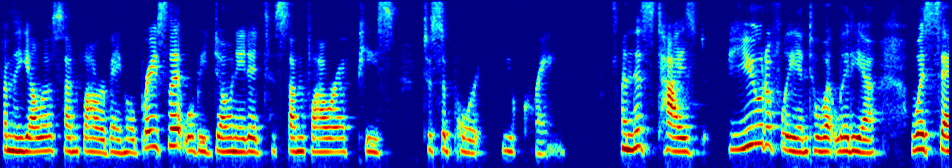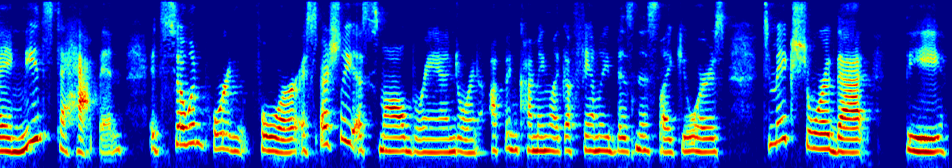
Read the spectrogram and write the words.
from the yellow sunflower bangle bracelet will be donated to Sunflower of Peace to support Ukraine. And this ties beautifully into what Lydia was saying needs to happen. It's so important for, especially a small brand or an up and coming, like a family business like yours, to make sure that the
